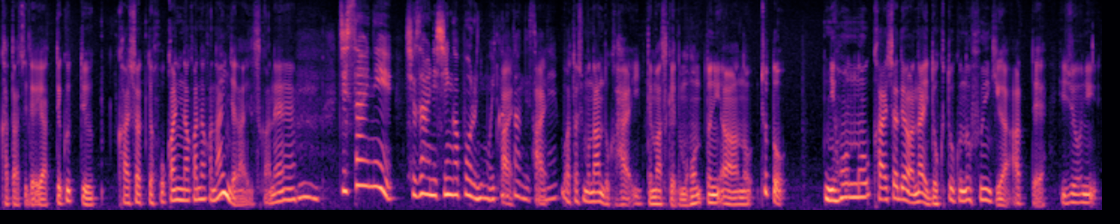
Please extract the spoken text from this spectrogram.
形でやっていくっていう会社って他になかなかないんじゃないですかね。うん、実際に取材にシンガポールにも行かれたんですよね。はいはい私も何度か、はい、行ってますけども本当にあのちょっと日本の会社ではない独特の雰囲気があって非常に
